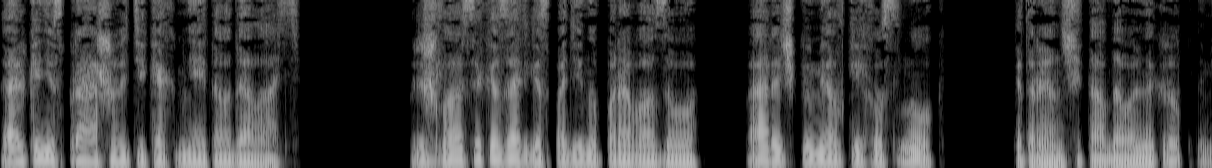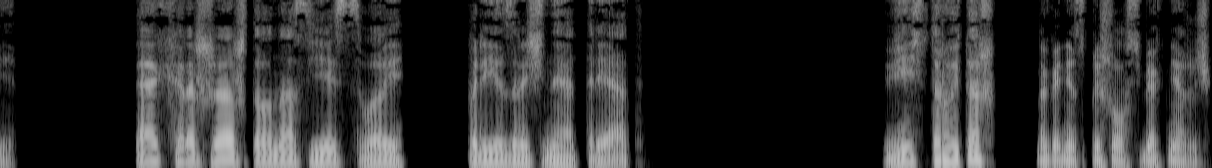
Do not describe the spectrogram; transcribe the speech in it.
«Только не спрашивайте, как мне это удалось. Пришлось оказать господину Паровозову парочку мелких услуг, которые он считал довольно крупными. Так хорошо, что у нас есть свой призрачный отряд». «Весь второй этаж?» Наконец пришел в себя княжич.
